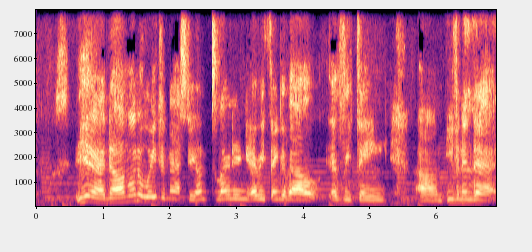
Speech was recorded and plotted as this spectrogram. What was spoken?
Yeah, no, I'm on the way to mastery. I'm learning everything about everything, um, even in that.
